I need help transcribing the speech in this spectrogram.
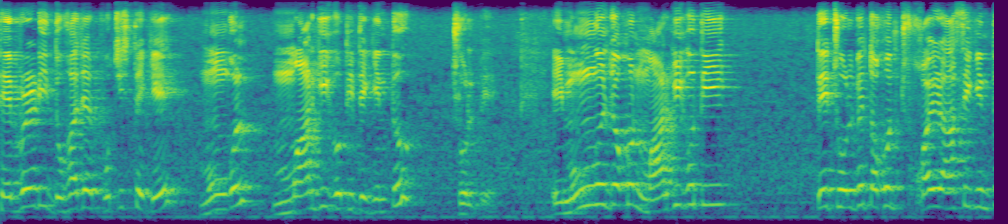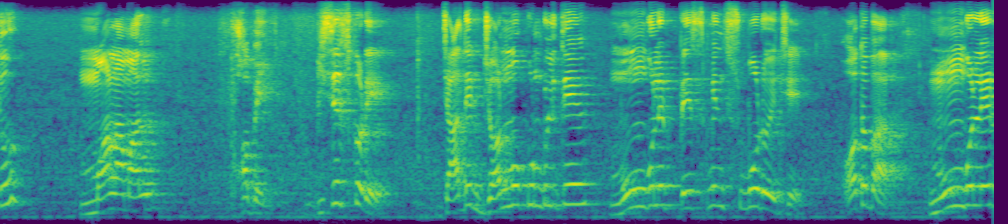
ফেব্রুয়ারি দু হাজার পঁচিশ থেকে মঙ্গল মার্গী গতিতে কিন্তু চলবে। এই মঙ্গল যখন মার্গী গতিতে চলবে, তখন ছয় রাশি কিন্তু মালামাল হবে বিশেষ করে যাদের জন্মকুণ্ডলিতে মঙ্গলের প্লেসমেন্ট শুভ রয়েছে, অথবা মঙ্গলের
